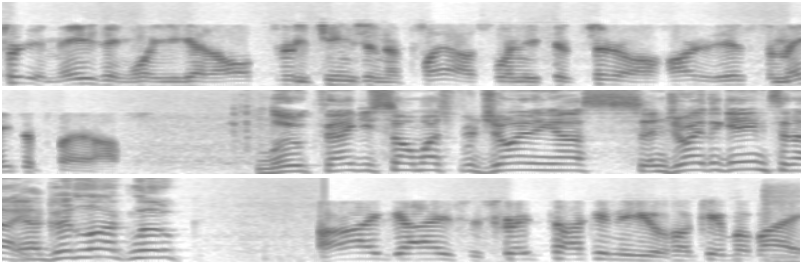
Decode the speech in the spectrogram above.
pretty amazing where you get all three teams in the playoffs when you consider how hard it is to make the playoffs. Luc, thank you so much for joining us. Enjoy the game tonight. Yeah, good luck, Luc. All right, guys. It's great talking to you. Okay, bye-bye.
